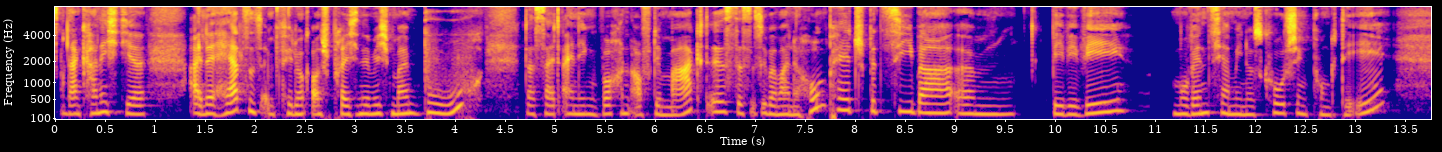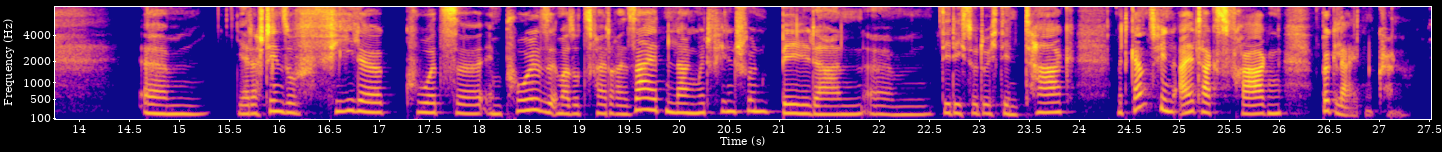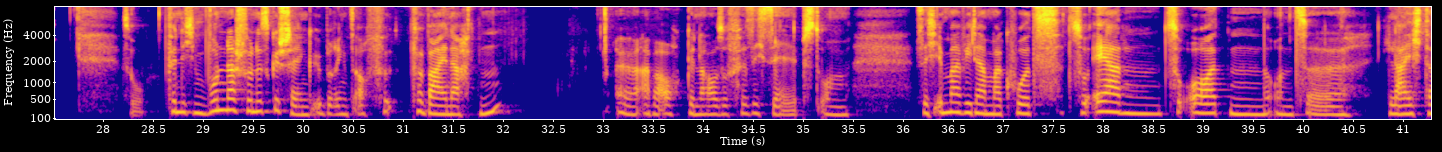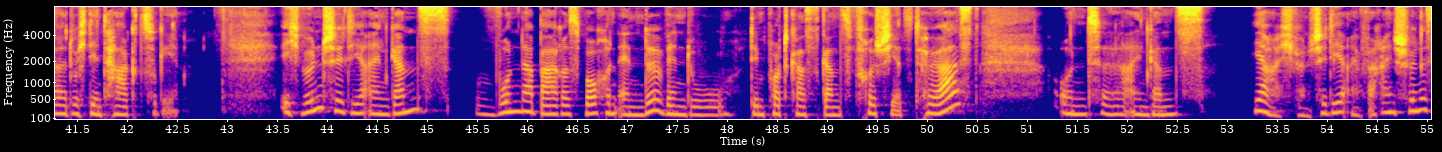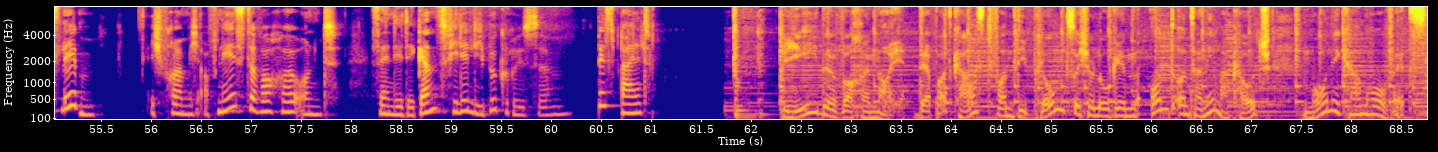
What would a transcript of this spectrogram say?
dann kann ich dir eine Herzensempfehlung aussprechen, nämlich mein Buch, das seit einigen Wochen auf dem Markt ist. Das ist über meine Homepage beziehbar, ähm, www.movencia-coaching.de. Ähm, ja, da stehen so viele kurze Impulse, immer so zwei, drei Seiten lang mit vielen schönen Bildern, ähm, die dich so durch den Tag mit ganz vielen Alltagsfragen begleiten können. So, finde ich ein wunderschönes Geschenk, übrigens auch für, für Weihnachten, äh, aber auch genauso für sich selbst, um sich immer wieder mal kurz zu erden, zu orten und äh, leichter durch den Tag zu gehen. Ich wünsche dir ein ganz wunderbares Wochenende, wenn du den Podcast ganz frisch jetzt hörst und äh, ein ganz, ja, ich wünsche dir einfach ein schönes Leben. Ich freue mich auf nächste Woche und sende dir ganz viele liebe Grüße. Bis bald. Jede Woche neu. Der Podcast von Diplompsychologin und Unternehmercoach Monika Mrowitz.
